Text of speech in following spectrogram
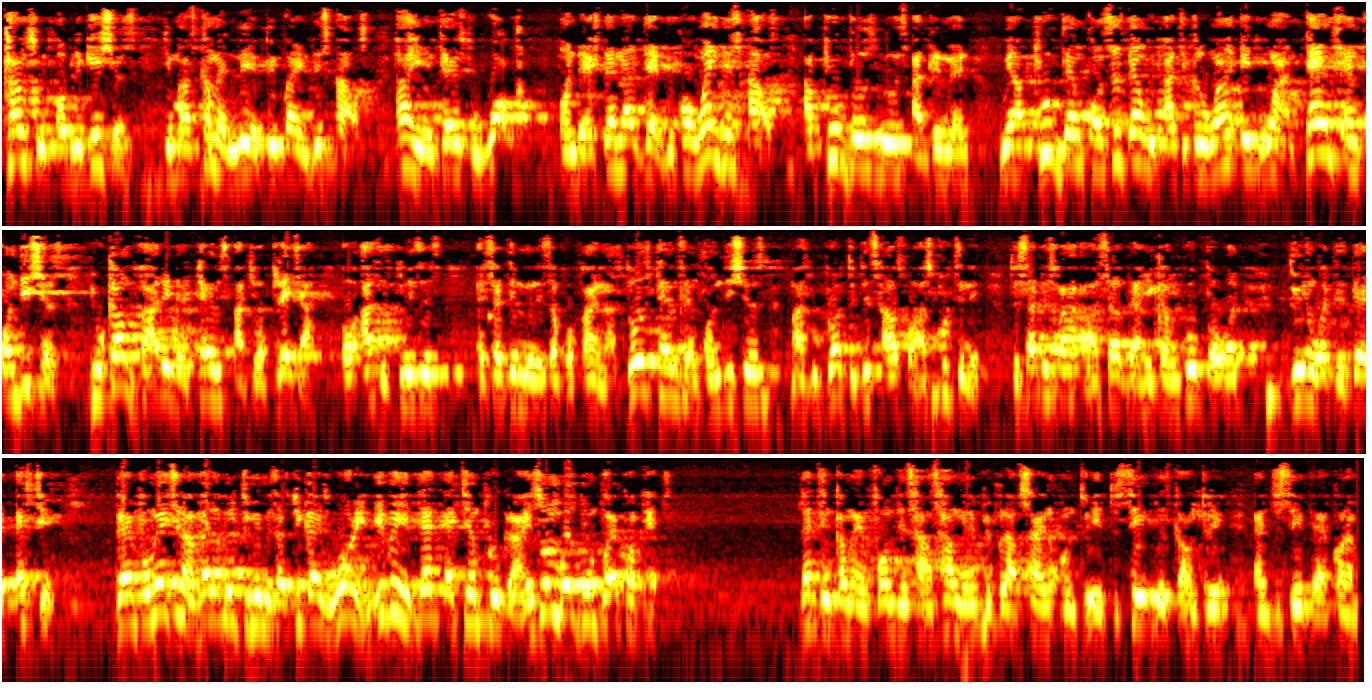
comes with obligations. He must come and lay a paper in this house how he intends to work on the external debt. Because when this house approved those loans agreement, we approved them consistent with Article 181, terms and conditions. You can't vary the terms at your pleasure or as it pleases a certain minister for finance. Those terms and conditions must be brought to this house for our scrutiny to satisfy ourselves that he can go forward doing what is debt exchange. The information available to me, Mr. Speaker, is worrying. Even his debt exchange program is almost being boycotted. Let him come and inform this House how many people have signed onto it to save this country and to save the economy.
